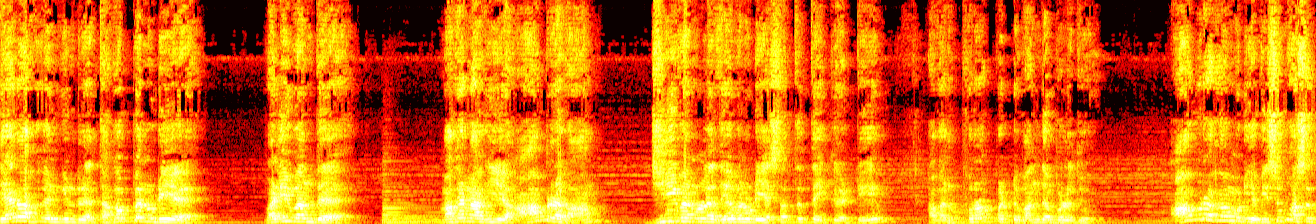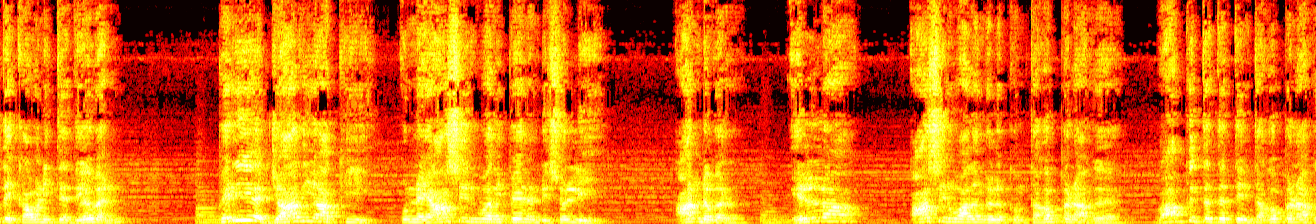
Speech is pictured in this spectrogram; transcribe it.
தேராகு என்கின்ற தகப்பனுடைய வழிவந்த மகனாகிய ஆப்ரகாம் ஜீவனுள்ள தேவனுடைய சத்தத்தை கேட்டு அவர் புறப்பட்டு வந்த பொழுது ஆப்ரகாமுடைய விசுவாசத்தை கவனித்த தேவன் பெரிய ஜாதியாக்கி உன்னை ஆசீர்வதிப்பேன் என்று சொல்லி ஆண்டவர் எல்லா ஆசீர்வாதங்களுக்கும் தகப்பனாக வாக்கு தத்தத்தின் தகப்பனாக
